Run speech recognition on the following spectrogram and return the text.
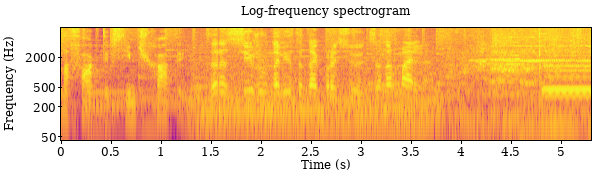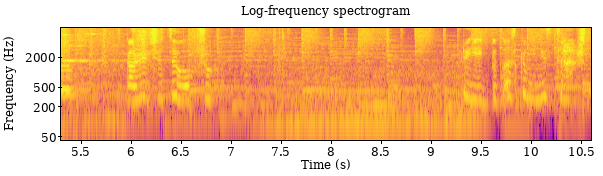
На факти всім чхати. Зараз всі журналісти так працюють, це нормально. Кажуть, що це обшук приїдь, будь ласка, мені страшно.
